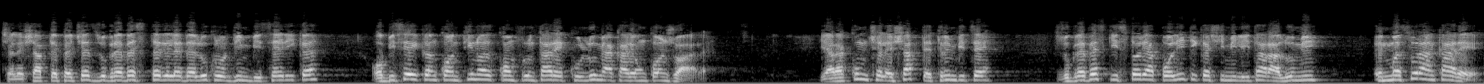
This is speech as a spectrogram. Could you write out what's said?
Cele șapte peceți zugrevesc stările de lucruri din biserică, o biserică în continuă confruntare cu lumea care o înconjoară. Iar acum cele șapte trâmbițe zugrevesc istoria politică și militară a lumii în măsura în care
